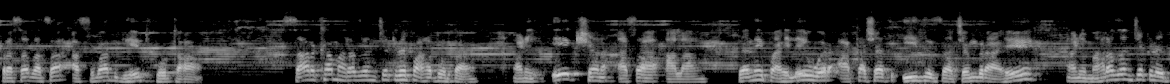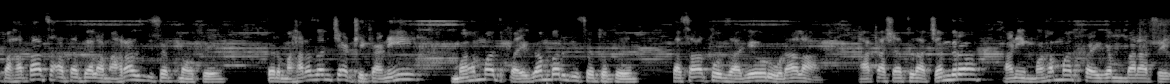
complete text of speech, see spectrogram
प्रसादाचा आस्वाद घेत होता. सारखा महाराजांच्याकडे पाहत होता आणि एक क्षण असा आला. त्याने पाहिले वर आकाशात ईदचा चंद्र आहे आणि महाराजांच्याकडे पाहताच आता त्याला महाराज दिसत नव्हते. तर महाराजांच्या ठिकाणी महम्मद पैगंबर दिसत होते. तसा तो जागेवर उडाला. आकाशातला चंद्र आणि महम्मद पैगंबराचे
